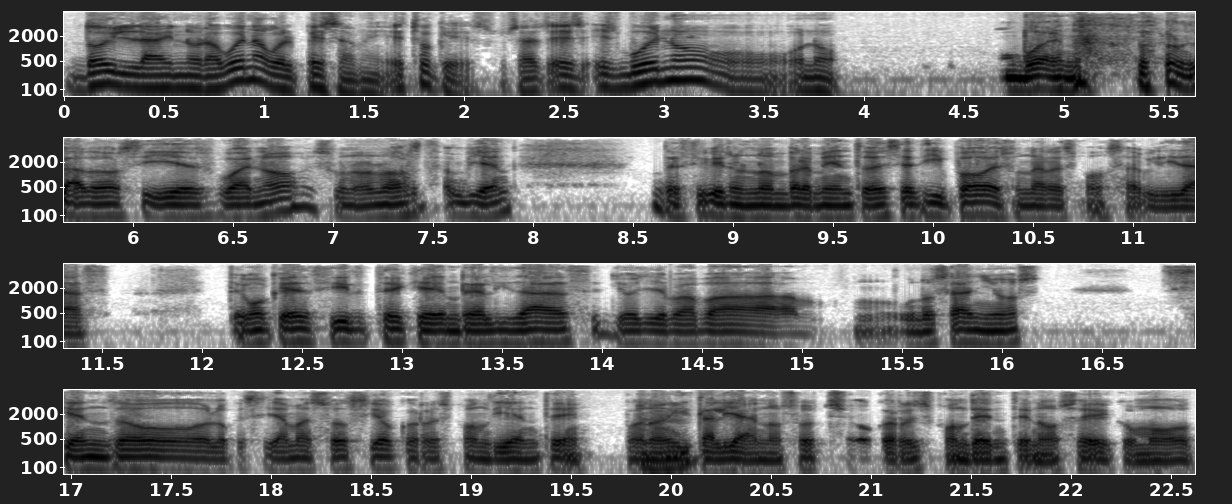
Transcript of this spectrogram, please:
¿Doy la enhorabuena o el pésame? ¿Esto qué es? O sea, ¿es, es bueno o, o no? Bueno, por un lado sí es bueno, es un honor también recibir un nombramiento de este tipo es una responsabilidad. Tengo que decirte que en realidad yo llevaba unos años siendo lo que se llama socio correspondiente, bueno, uh -huh. en italiano, socio correspondiente, no sé cómo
